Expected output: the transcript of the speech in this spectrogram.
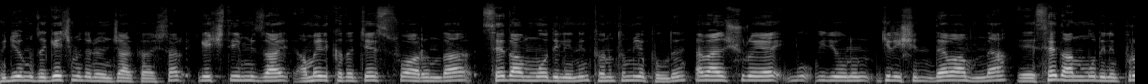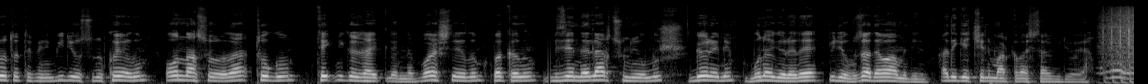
Videomuza geçmeden önce arkadaşlar geçtiğimiz ay Amerika'da Jazz fuarında sedan modelinin tanıtımı yapıldı. Hemen şuraya bu videonun girişin devamında e, sedan modelin prototipinin videosunu koyalım. Ondan sonra da TOG'un teknik özelliklerine başlayalım. Bakalım bize neler sunuyormuş görelim. Buna göre de videomuza devam edelim. Hadi geçelim arkadaşlar videoya. Evet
